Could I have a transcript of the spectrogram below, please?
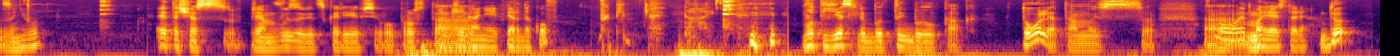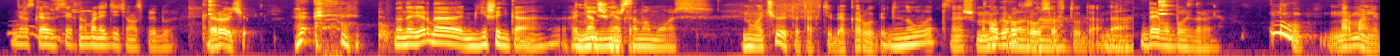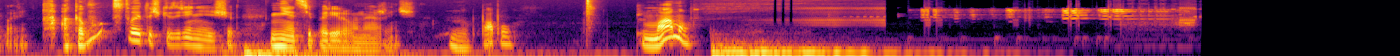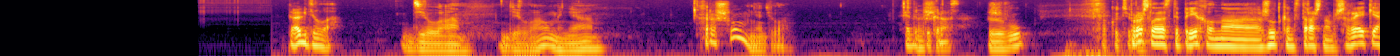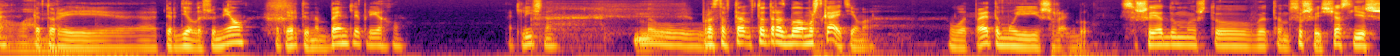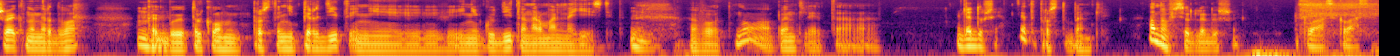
за него. Это сейчас прям вызовет, скорее всего, просто... Поджигание пердаков. Выпьем. Давай. Вот если бы ты был как Толя там из... О, это мо- моя история. Да. Не расскажешь, всех нормальных детей у нас придурок. Короче, Ну, наверное, Мишенька, хотя мне Мишенька. же самому аж... ну а что это так тебя коробит? Ну вот. Знаешь, много вопрос, вопросов да. туда, да. Да. Дай ему бог здоровья. Ну, нормальный парень. А кого, с твоей точки зрения, ищет неотсепарированная женщина? Ну, папу. Маму? Как дела? Дела. Дела у меня... Хорошо у меня дела. Это Хорошо. прекрасно. Живу. Как у В тебя? прошлый раз ты приехал на жутком страшном Шреке, Да который э, пердел и шумел. А теперь ты на Бентли приехал. Отлично. Ну... Просто в, в тот раз была мужская тема. Вот, поэтому и Шрек был. Слушай, я думаю, что в этом... Слушай, сейчас есть Шрек номер два. Как бы только он просто не пердит и не, и не гудит, а нормально ездит. Вот. Ну, а Бентли это... Для души. Это просто Бентли. Оно все для души. Класс, класс.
